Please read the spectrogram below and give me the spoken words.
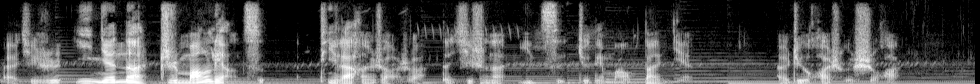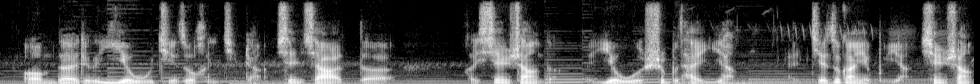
哎，其实一年呢只忙两次，听起来很少是吧？但其实呢一次就得忙半年，啊，这个话是个实话。我们的这个业务节奏很紧张，线下的和线上的业务是不太一样，节奏感也不一样。线上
